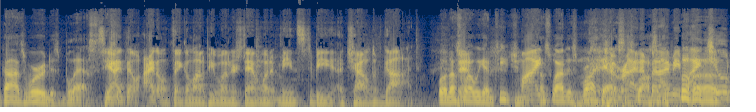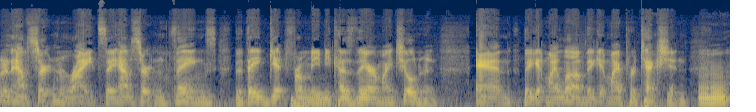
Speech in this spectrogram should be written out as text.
God's word is blessed. See, I don't, I don't think a lot of people understand what it means to be a child of God. Well, that's That why we got to teach. you. My, that's why this broadcast right, is possible. but I mean, my children have certain rights. They have certain things that they get from me because they are my children, and they get my love. They get my protection. Mm-hmm.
